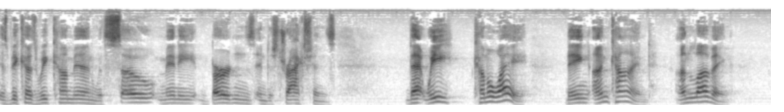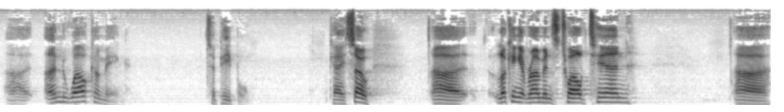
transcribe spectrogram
is because we come in with so many burdens and distractions that we come away being unkind, unloving, uh, unwelcoming. to people. Okay, so uh, looking at Romans 12:10, uh,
